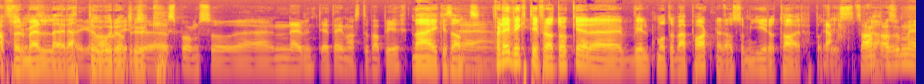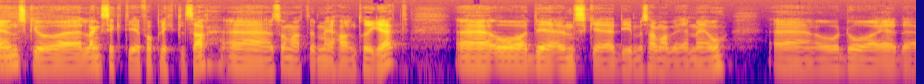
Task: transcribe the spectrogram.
absolutt. formelle, rette ordet å Jeg har ikke sponsor eh, nevnt i et eneste papir. Nei, ikke sant. Eh. For det er viktig, for at dere vil på en måte være partnere som gir og tar, på et Ja, vis. sant? Altså, vi ønsker jo langsiktige forpliktelser, sånn at vi har en trygghet. Og det ønsker de vi samarbeider med òg. Eh, og da er det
